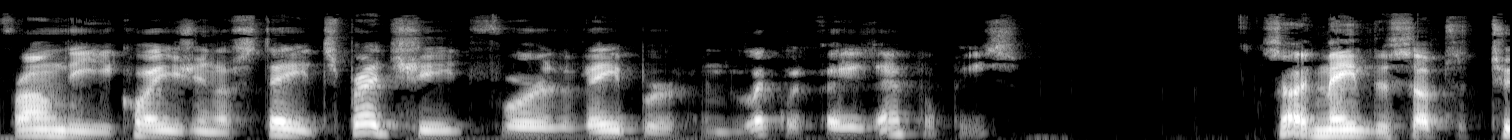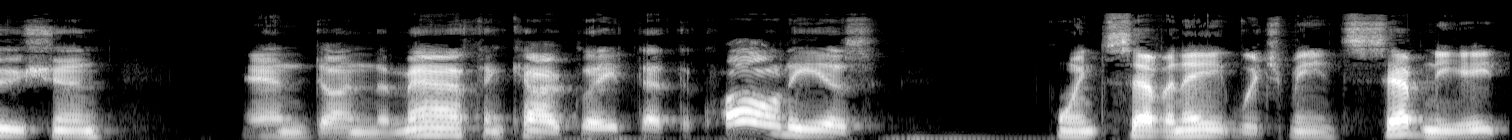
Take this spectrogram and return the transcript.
from the equation of state spreadsheet for the vapor and liquid phase enthalpies. So I've made the substitution and done the math and calculate that the quality is 0.78, which means 78%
